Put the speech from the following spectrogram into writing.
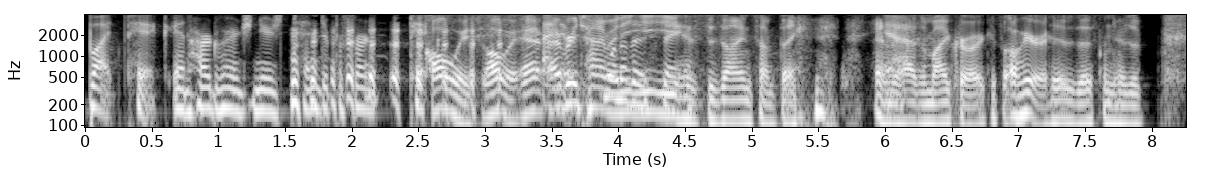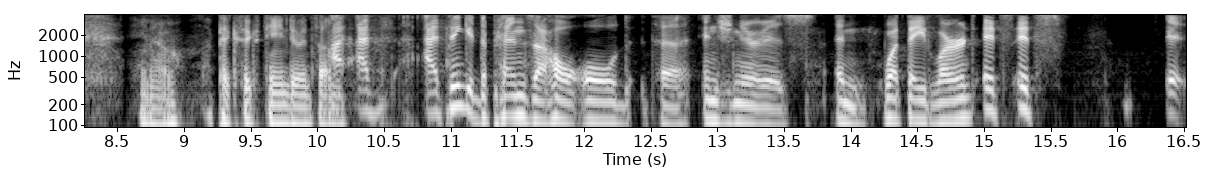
but PIC, and hardware engineers tend to prefer PICs. Always, always. Every time an of EE things. has designed something and it has a micro, it's oh, here, here's this, and here's a, you know, a PIC 16 doing something. I, I I think it depends on how old the engineer is and what they learned. It's it's it,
